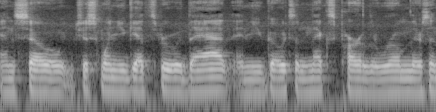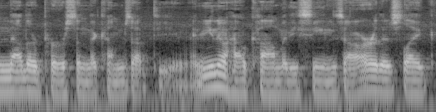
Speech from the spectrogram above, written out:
And so, just when you get through with that and you go to the next part of the room, there's another person that comes up to you. And you know how comedy scenes are. There's like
